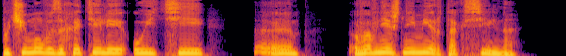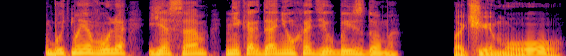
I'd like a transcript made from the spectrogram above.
«Почему вы захотели уйти э, во внешний мир так сильно? Будь моя воля, я сам никогда не уходил бы из дома». «Почему?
